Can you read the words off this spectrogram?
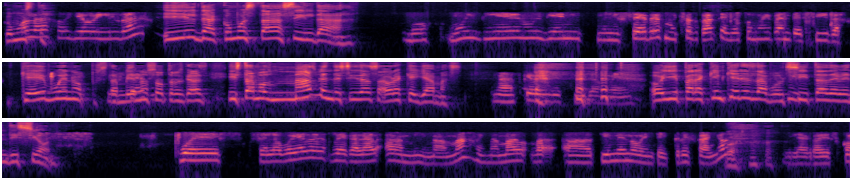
¿Cómo Hola, soy yo, Hilda. Hilda, ¿cómo estás, Hilda? Muy bien, muy bien. Y ustedes, muchas gracias. Yo estoy muy bendecida. Qué bueno, pues también nosotros, gracias. Y estamos más bendecidas ahora que llamas. Más que bendecida, Oye, ¿para quién quieres la bolsita de bendición? Pues se la voy a regalar a mi mamá. Mi mamá uh, tiene 93 años y le agradezco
